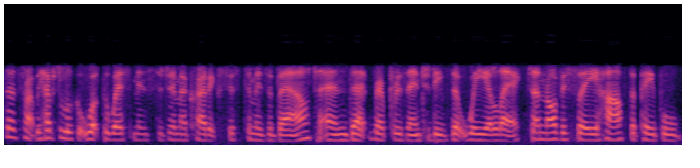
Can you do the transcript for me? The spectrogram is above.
that's right. We have to look at what the Westminster democratic system is about and that representative that we elect. And obviously, half the people,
